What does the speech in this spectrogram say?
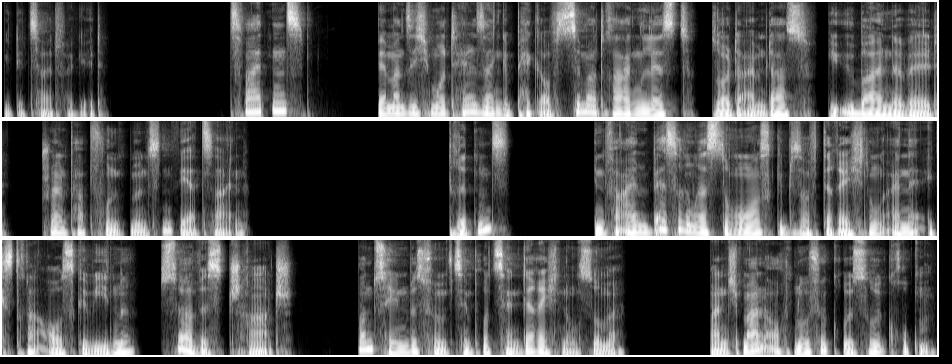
wie die Zeit vergeht. Zweitens, wenn man sich im Hotel sein Gepäck aufs Zimmer tragen lässt, sollte einem das, wie überall in der Welt, schon ein paar Pfundmünzen wert sein. Drittens, in vor allem besseren Restaurants gibt es auf der Rechnung eine extra ausgewiesene Service Charge von 10 bis 15 Prozent der Rechnungssumme. Manchmal auch nur für größere Gruppen.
